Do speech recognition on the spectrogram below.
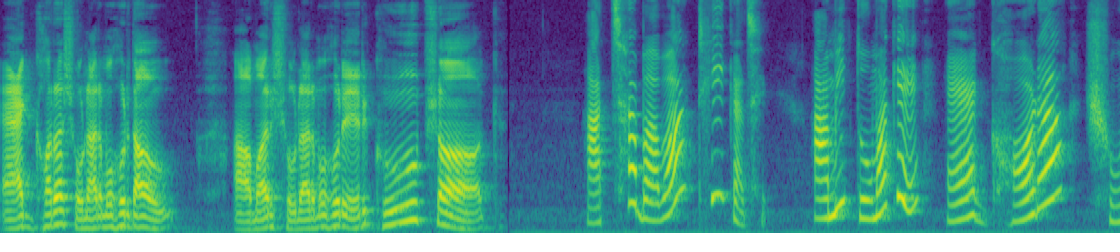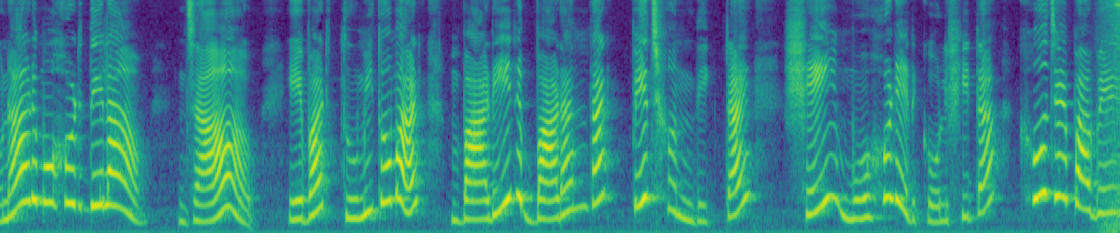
এক ঘরা সোনার মোহর দাও। আমার সোনার মোহরের খুব শখ। আচ্ছা বাবা ঠিক আছে। আমি তোমাকে এক ঘড়া সোনার মোহর দিলাম। যাও, এবার তুমি তোমার বাড়ির বারান্দার পেছন দিকটায় সেই মোহরের কলসিটা খুঁজে পাবে।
